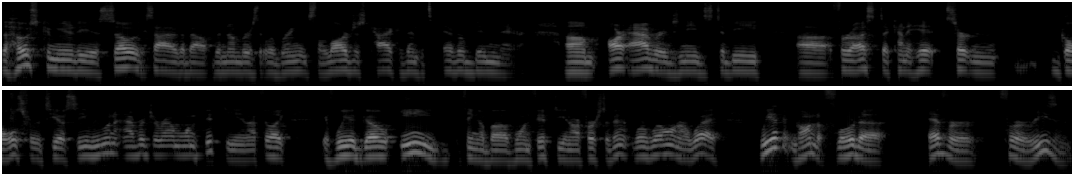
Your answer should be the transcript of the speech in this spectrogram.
The host community is so excited about the numbers that we're bringing. It's the largest kayak event that's ever been there. Um, our average needs to be uh, for us to kind of hit certain goals for the TOC. We want to average around 150, and I feel like if we go anything above 150 in our first event, we're well on our way. We haven't gone to Florida ever for a reason.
